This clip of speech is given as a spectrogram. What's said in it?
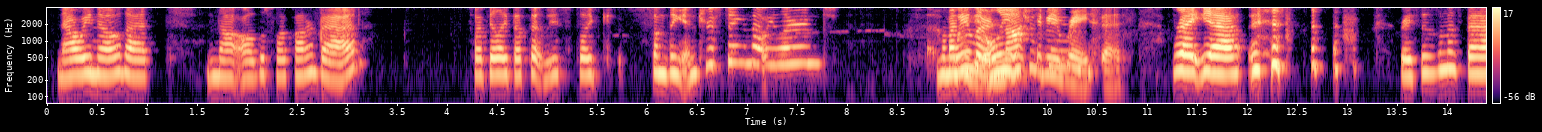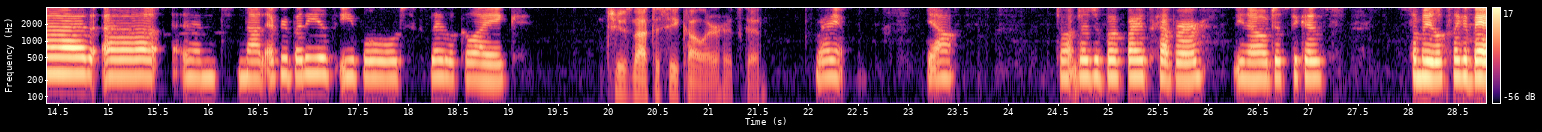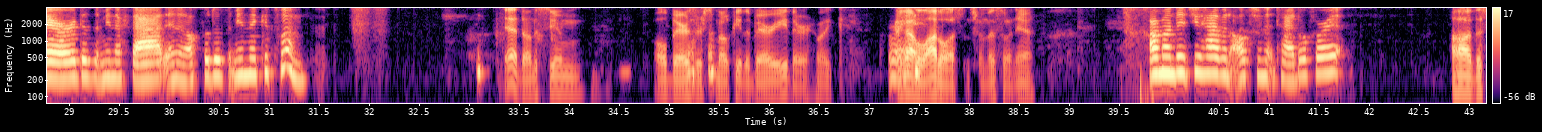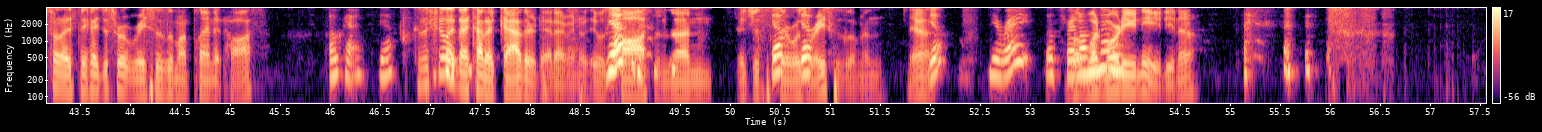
now we know that not all the Tla'Can are bad. So I feel like that's at least like something interesting that we learned. That might we be learned only not to be racist. Right, yeah. Racism is bad, uh, and not everybody is evil just because they look alike. Choose not to see color. It's good. Right. Yeah. Don't judge a book by its cover. You know, just because somebody looks like a bear doesn't mean they're fat, and it also doesn't mean they can swim. Yeah, don't assume all bears are Smokey the Bear either. Like Right. I got a lot of lessons from this one, yeah. Arman, did you have an alternate title for it? Uh this one I think I just wrote racism on planet Hoth. Okay. Yeah. Because I feel like that kind of gathered it. I mean it was Yeah. Hoth and then it just Yep, there was yep. racism and yeah. Yep. You're right. That's right what on what the more do you need, you know?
